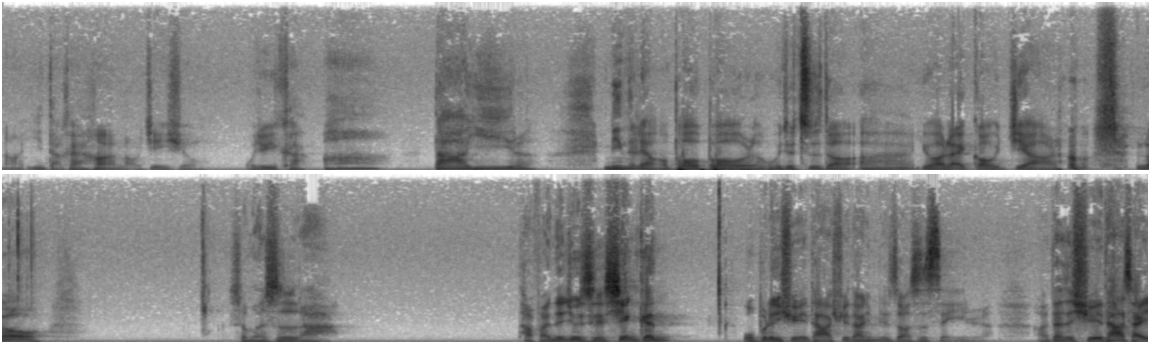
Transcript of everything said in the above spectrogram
然后一打开哈，老介休，我就一看啊，大一了，拎着两个包包了，我就知道啊，又要来告假了。然后。什么事啦？他反正就是先跟我不能学他，学他你们就知道是谁了啊！但是学他才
